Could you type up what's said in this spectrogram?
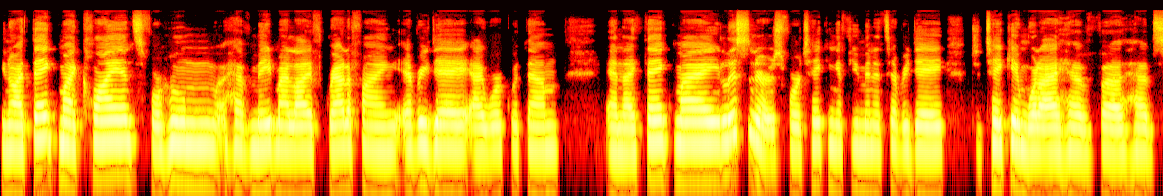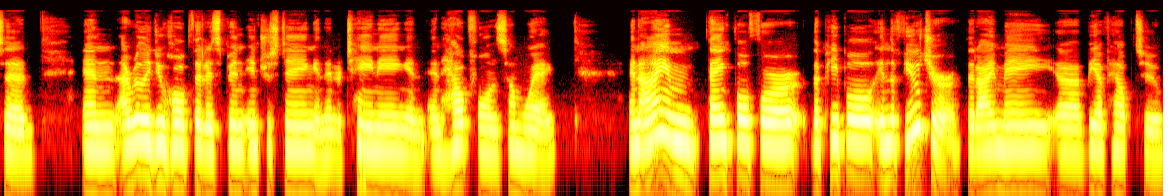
You know, I thank my clients for whom have made my life gratifying every day I work with them. And I thank my listeners for taking a few minutes every day to take in what I have uh, have said. And I really do hope that it's been interesting and entertaining and, and helpful in some way. And I am thankful for the people in the future that I may uh, be of help to.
